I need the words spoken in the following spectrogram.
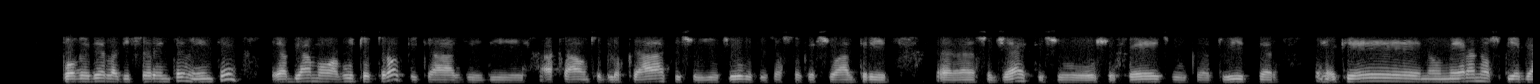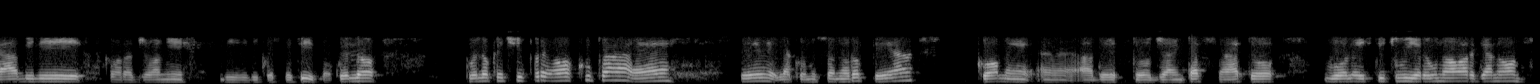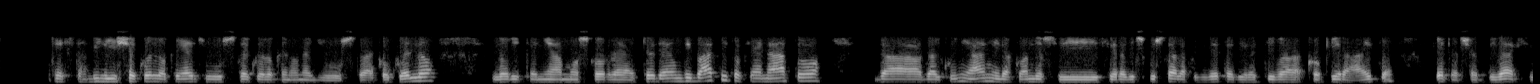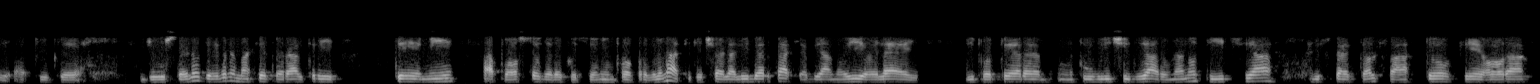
può vederla differentemente e abbiamo avuto troppi casi di account bloccati su YouTube piuttosto che su altri eh, soggetti, su, su Facebook, Twitter, eh, che non erano spiegabili con ragioni di, di questo tipo. Quello, quello che ci preoccupa è se la Commissione europea, come eh, ha detto già in passato, vuole istituire un organo che stabilisce quello che è giusto e quello che non è giusto. Ecco, quello lo riteniamo scorretto ed è un dibattito che è nato da, da alcuni anni, da quando si, si, era discussa la cosiddetta direttiva copyright, che per certi versi è più che giusta e lodevole, ma che per altri temi ha posto delle questioni un po' problematiche, cioè la libertà che abbiamo io e lei di poter pubblicizzare una notizia rispetto al fatto che ora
